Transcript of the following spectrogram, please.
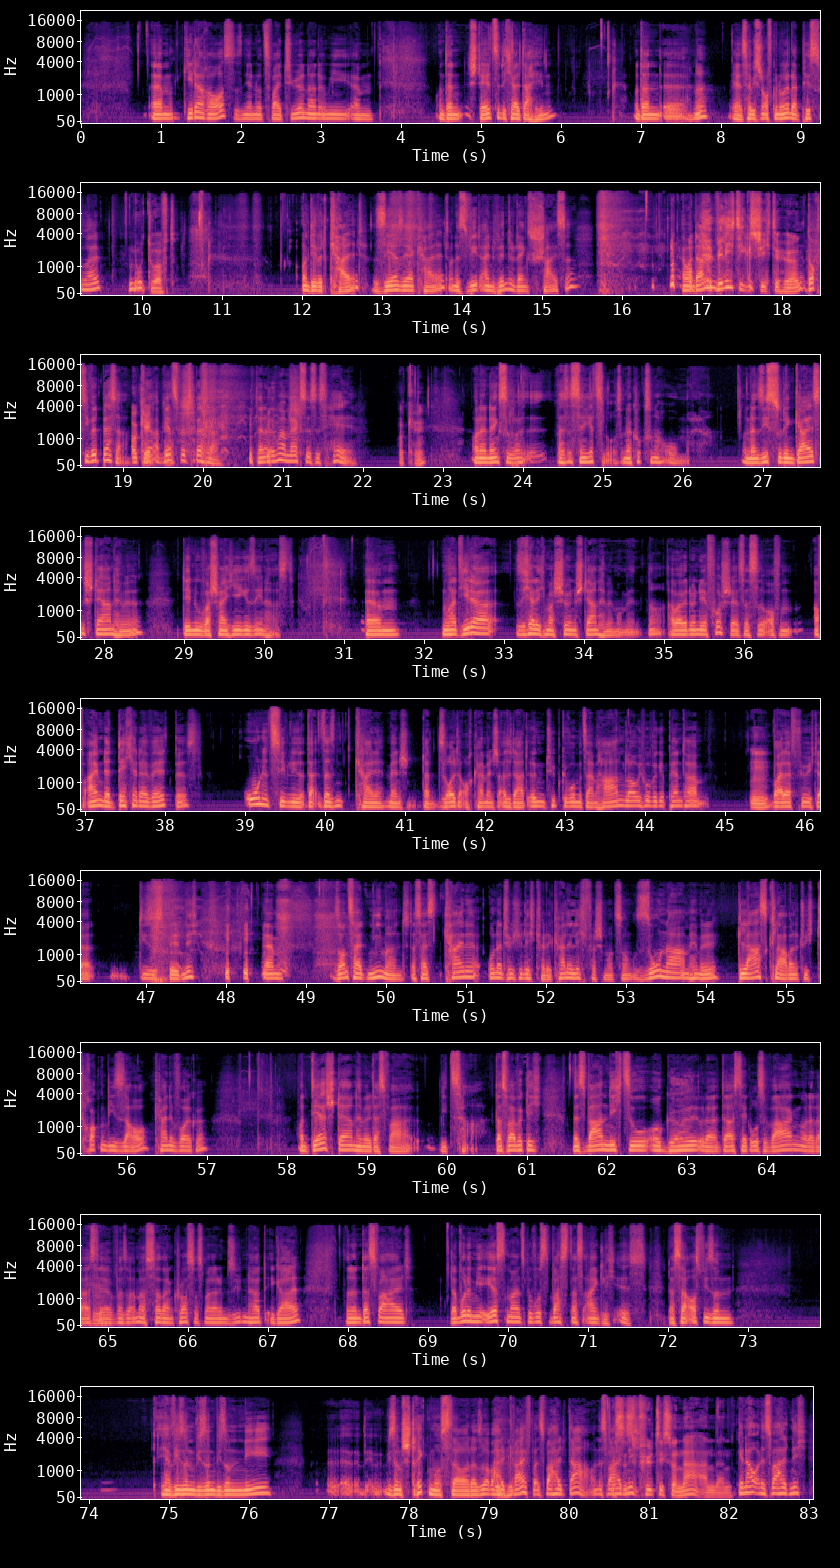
Ähm, geh da raus, das sind ja nur zwei Türen dann irgendwie, ähm, und dann stellst du dich halt dahin und dann, äh, ne? Ja, jetzt habe ich schon oft genug, da pisst du halt. Notdurft. Und dir wird kalt, sehr, sehr kalt und es weht ein Wind, du denkst, scheiße. Aber dann. Will ich die Geschichte hören? Doch, die wird besser. Okay. Ja, ab jetzt ja. wird's besser. Dann irgendwann merkst du, es ist hell. Okay. Und dann denkst du, was, was ist denn jetzt los? Und dann guckst du nach oben, Alter. Und dann siehst du den geilsten Sternhimmel, den du wahrscheinlich je gesehen hast. Ähm, nun hat jeder sicherlich mal schönen Sternhimmel-Moment, ne? Aber wenn du dir vorstellst, dass du auf, dem, auf einem der Dächer der Welt bist ohne Zivilisation, da, da, sind keine Menschen. Da sollte auch kein Mensch, also da hat irgendein Typ gewohnt mit seinem Haaren, glaube ich, wo wir gepennt haben. Mhm. Weiter führe ich da dieses Bild nicht. ähm, sonst halt niemand. Das heißt, keine unnatürliche Lichtquelle, keine Lichtverschmutzung. So nah am Himmel, glasklar, aber natürlich trocken wie Sau, keine Wolke. Und der Sternhimmel, das war bizarr. Das war wirklich, das war nicht so, oh geil, oder da ist der große Wagen oder da ist mhm. der, was auch immer, Southern Cross, was man dann im Süden hat, egal. Sondern das war halt, da wurde mir erstmals bewusst, was das eigentlich ist. Das sah aus wie so ein, ja, wie so ein, wie so ein, wie so ein Näh, äh, wie so ein Strickmuster oder so, aber halt mhm. greifbar. Es war halt da und es war das halt nicht. Es fühlt sich so nah an dann. Genau und es war halt nicht.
